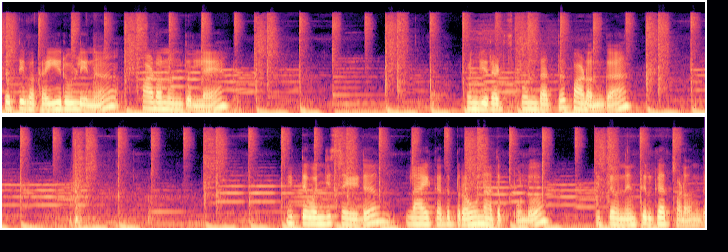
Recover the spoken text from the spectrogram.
ತೆತ್ತಿವಕ ಈರುಳ್ಳಿನ ಪಾಡೋನೊಂದುಲ್ಲೆ. ಒಂಜಿ ರೆಡ್ ಸ್ಪೂನ್ ದತ್ತು ಪಾಡೋನ್ಗ. ಇತ್ತೆ ಒಂಜಿ ಸೈಡ್ ಲಾಯ್ಕದ ಬ್ರೌನ್ ಆದಪ್ಪುಂಡು. ಇತ್ತೆ ಒಂದೇನು ತಿರ್ಗದ ಪಡೋನ್ಗ.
